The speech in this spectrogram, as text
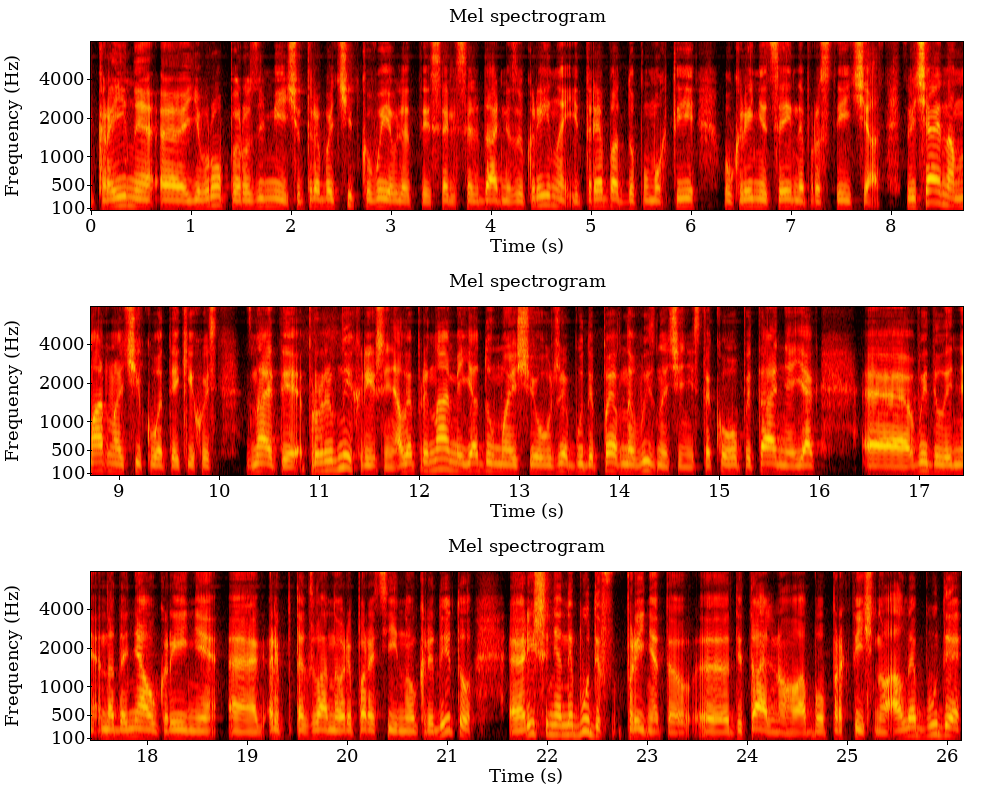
країни е, Європи розуміють, що треба чітко виявляти солідарність з Україною і треба допомогти Україні цей непростий час. Звичайно, марно очікувати якихось, знаєте, проривних рішень, але принаймні я думаю, що вже буде певна визначеність такого питання, як е, виділення надання Україні е, так званого репараційного кредиту, рішення не буде прийнято детального або практичного, але буде.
